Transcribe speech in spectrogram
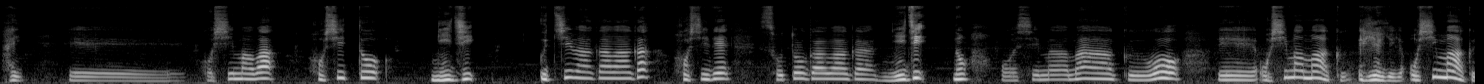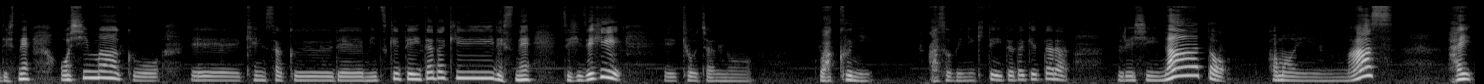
はい。えー、おしまは星と虹。内輪側が星で、外側が虹。のおしまマークを、えー、おしまマーク、いやいやいや、おしマークですね。おしマークを、えー、検索で見つけていただきですね、ぜひぜひ、えー、きょうちゃんの枠に遊びに来ていただけたら嬉しいなと思います。はい。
